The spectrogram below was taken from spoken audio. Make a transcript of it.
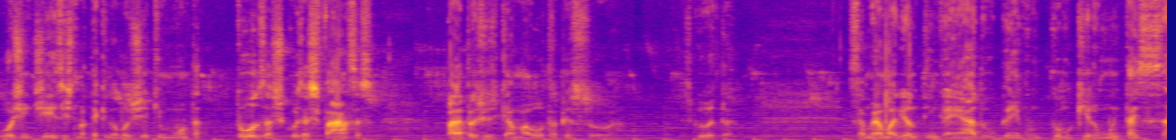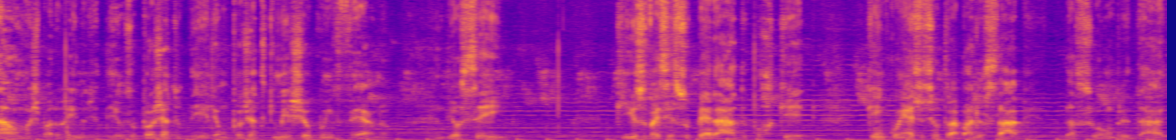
Hoje em dia existe uma tecnologia que monta todas as coisas farsas para prejudicar uma outra pessoa. Escuta, Samuel Mariano tem ganhado ganho como queiram muitas almas para o reino de Deus. O projeto dele é um projeto que mexeu com o inferno. Eu sei que isso vai ser superado porque quem conhece o seu trabalho sabe da sua hombridade.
